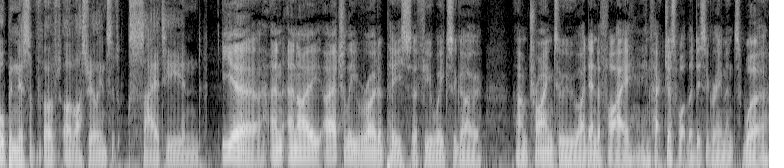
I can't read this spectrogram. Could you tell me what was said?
openness of, of, of Australian society and yeah, and and I, I actually wrote a piece a few weeks ago, um, trying to identify, in fact, just what the disagreements were,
